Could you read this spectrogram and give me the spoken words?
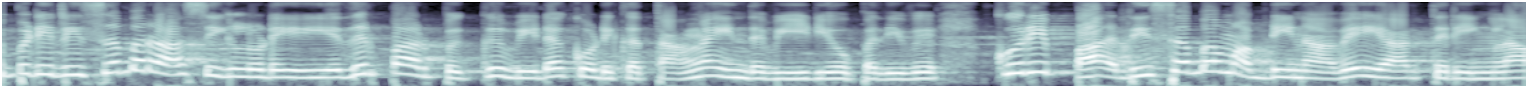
இப்படி ரிஷப ராசிகளுடைய எதிர்பார்ப்புக்கு விட கொடுக்கத்தாங்க இந்த வீடியோ பதிவு. குறிப்பாக ரிஷபம் அப்படின்னாவே யார் தெரியுங்களா?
